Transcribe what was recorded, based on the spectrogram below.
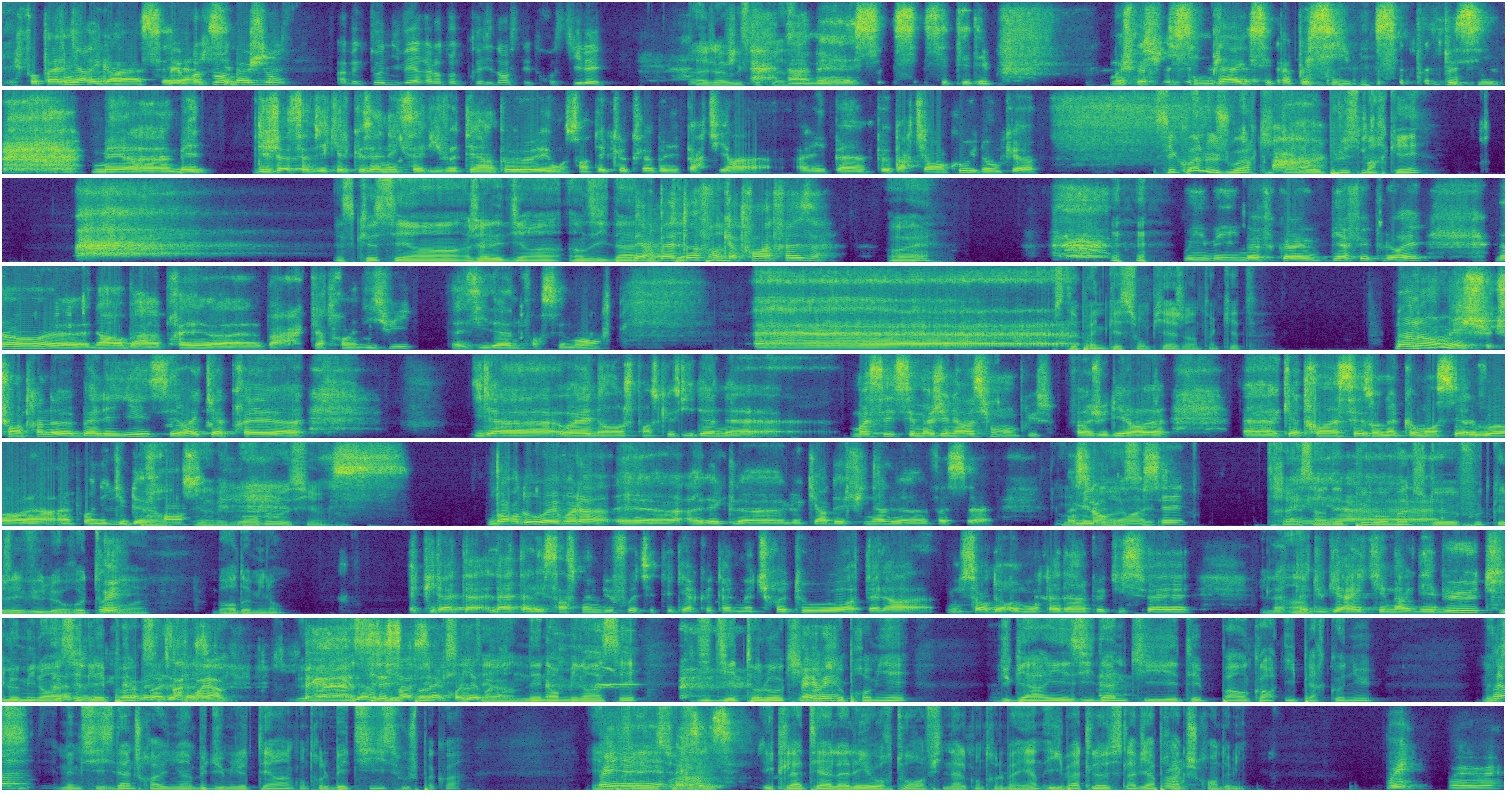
il faut pas venir, les gars. Hein, c'est moche. avec Tony Vérel en tant que président, c'était trop stylé. Ah, j'avoue, c'était classe. Ah, mais c'était des. Moi, je me suis dit, c'est une blague, c'est pas possible. C'est pas possible. Mais, euh, mais déjà, ça faisait quelques années que ça vivotait un peu et on sentait que le club allait partir, allait un peu partir en couille. Donc. Euh, c'est quoi le joueur qui t'a ah. le plus marqué? Est-ce que c'est un, j'allais dire un, Zidane Berbatov en 93 Ouais. oui, mais il m'a quand même bien fait pleurer. Non, euh, non, bah après, euh, bah, 98, Zidane forcément. Euh... C'était pas une question piège, hein, t'inquiète. Non, non, mais je, suis en train de balayer. C'est vrai qu'après, euh, il a, ouais, non, je pense que Zidane moi, c'est ma génération en plus. Enfin, je veux dire, euh, 96, euh, on a commencé à le voir euh, un peu en équipe de France. Et avec Bordeaux aussi. Hein. Bordeaux, oui, voilà. Et, euh, avec le, le, quart de finale face, à Milan. C'est un des plus beaux matchs de foot que j'ai vu, le retour Bordeaux-Milan. Et puis là, tu as, as l'essence même du foot, c'est-à-dire que tu as le match retour, tu as une sorte de remontada un peu qui se fait, tu as du Gary qui marque des buts. Le Milan AC de l'époque, c'est incroyable. Le Milan AC c'était un énorme Milan AC. Didier Tolo qui marque le premier. Dugarry et Zidane qui n'étaient pas encore hyper connus. Même si, même si, Zidane, je crois, a eu un but du milieu de terrain contre le Betis ou je sais pas quoi. Et après, ils se sont éclatés à l'aller et au retour en finale contre le Bayern. Et ils battent le Slavia Prague, je crois, en demi. Oui, oui, oui.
